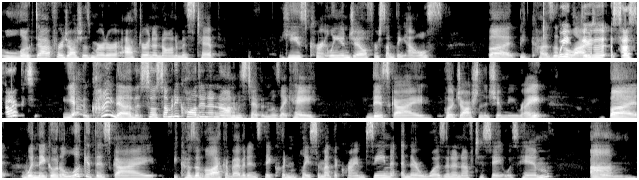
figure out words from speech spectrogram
looked at for Josh's murder after an anonymous tip. He's currently in jail for something else, but because of Wait, the lack there's a suspect? Yeah, kind of. So somebody called in an anonymous tip and was like, "Hey, this guy put Josh in the chimney, right?" But when they go to look at this guy, because of the lack of evidence, they couldn't place him at the crime scene and there wasn't enough to say it was him. Um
